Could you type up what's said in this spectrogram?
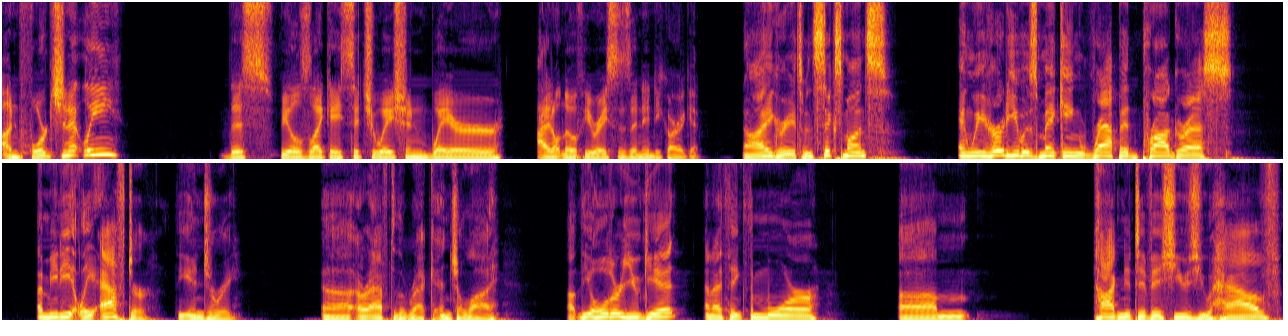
unfortunately, this feels like a situation where I don't know if he races an IndyCar again. No, I agree. It's been six months, and we heard he was making rapid progress immediately after the injury uh, or after the wreck in July. Uh, the older you get, and I think the more um, cognitive issues you have,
